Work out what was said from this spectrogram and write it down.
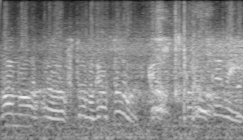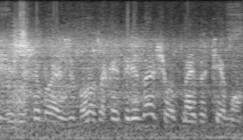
По-моему, э, в том году, по РТВ, если не ошибаюсь, была такая передача вот на эту тему.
